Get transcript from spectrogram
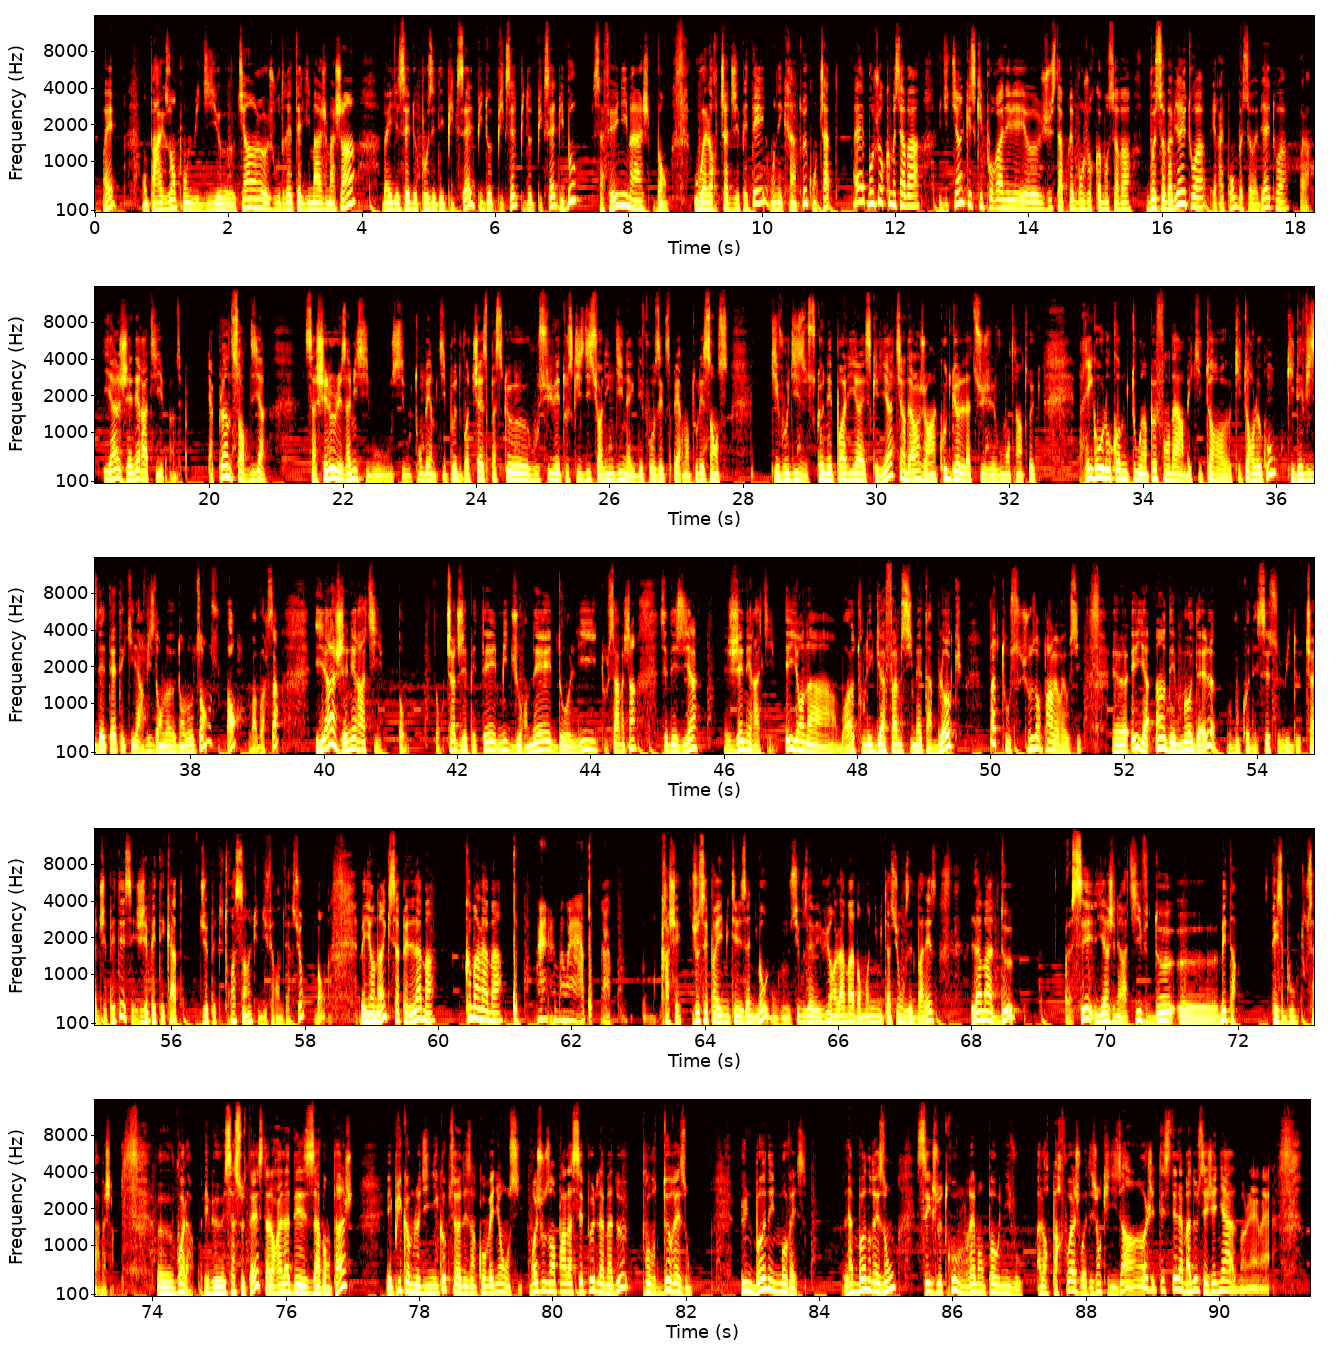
On, par exemple, on lui dit euh, tiens, euh, je voudrais telle image, machin. Bah, il essaye de poser des pixels, puis d'autres pixels, puis d'autres pixels, puis boum, ça fait une image. Bon. Ou alors chat GPT, on écrit un truc, on chatte. Eh, bonjour, comment ça va? Il dit tiens, qu'est-ce qui pourrait aller euh, juste après bonjour, comment ça va? Bah, ça va bien et toi? Il répond bah, ça va bien et toi? Voilà. IA générative. Hein, il y a plein de sortes d'IA. Sachez-le, les amis, si vous, si vous tombez un petit peu de votre chaise parce que vous suivez tout ce qui se dit sur LinkedIn avec des faux experts dans tous les sens, qui vous disent ce que n'est pas l'IA et ce qu'il y a. Tiens, d'ailleurs, j'aurai un coup de gueule là-dessus, je vais vous montrer un truc rigolo comme tout, un peu fandard, mais qui tord, euh, qui tord le cou, qui dévisse des têtes et qui les revise dans l'autre dans sens. Bon, on va voir ça. IA générative. Bon, donc ChatGPT, Midjourney, Dolly, tout ça, machin, c'est des IA génératives. Et il y en a, bon, tous les GAFAM s'y mettent à bloc, pas tous, je vous en parlerai aussi. Euh, et il y a un des modèles, vous connaissez celui de ChatGPT, c'est GPT-4, GPT-3.5, différentes versions. Bon, mais il y en a un qui s'appelle Lama, comme un lama. Craché. Je sais pas imiter les animaux, donc si vous avez vu un lama dans mon imitation, vous êtes balèze. Lama 2, euh, c'est l'IA générative de euh, Meta. Facebook, tout ça, machin. voilà. Et bien, ça se teste. Alors, elle a des avantages. Et puis, comme le dit Nico, ça a des inconvénients aussi. Moi, je vous en parle assez peu de l'AMA 2 pour deux raisons. Une bonne et une mauvaise. La bonne raison, c'est que je le trouve vraiment pas au niveau. Alors parfois, je vois des gens qui disent Ah, j'ai testé l'AMA 2, c'est génial.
